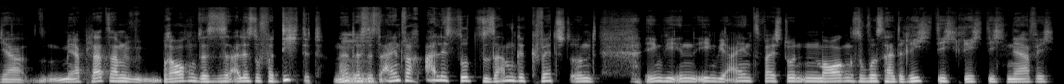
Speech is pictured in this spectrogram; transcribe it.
ja, mehr Platz haben brauchen, das ist alles so verdichtet. Ne? Mhm. Das ist einfach alles so zusammengequetscht und irgendwie in irgendwie ein, zwei Stunden morgens, wo es halt richtig, richtig nervig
